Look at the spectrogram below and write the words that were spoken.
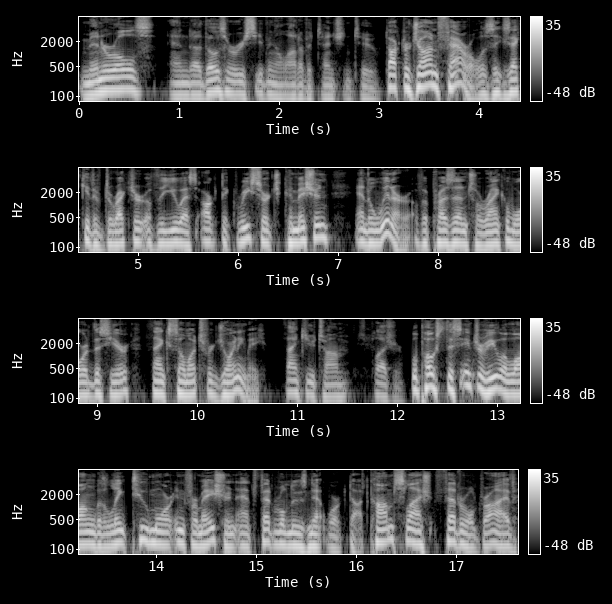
minerals, and uh, those are receiving a lot of attention too. Dr. John Farrell is executive director of the U.S. Arctic Research Commission and a winner of a Presidential Rank Award this year. Thanks so much for joining me. Thank you, Tom. It's a pleasure. We'll post this interview along with a link to more information at federalnewsnetwork.com slash Federal Drive.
